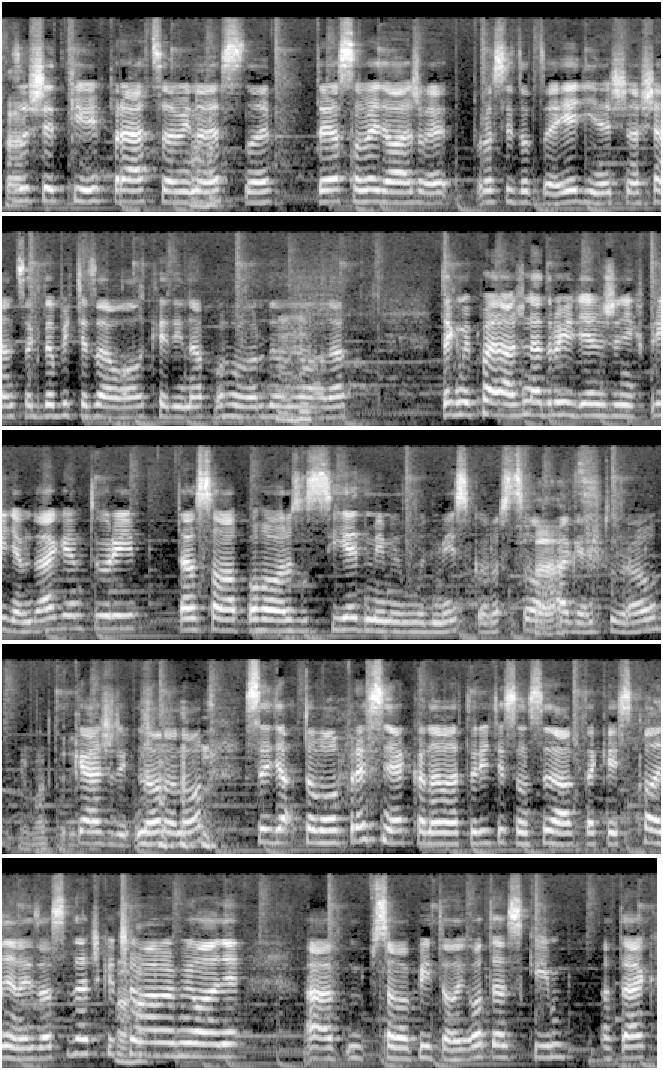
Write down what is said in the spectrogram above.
tak. so všetkými prácami, no jasné. To ja som vedela, že proste toto je jedinečná šanca, kto by ťa zavolal kedy na pohovor do mm-hmm tak mi povedal, že na druhý deň, že nech prídem do agentúry. Tam som mal pohovor so siedmimi ľuďmi, skoro s celou agentúrou. Každý, no, no, no. Sedel, to bolo presne ako na maturite, som sedela v takej sklenenej zasedačke, čo Aha. máme v Miláne a sa ma pýtali otázky a tak.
